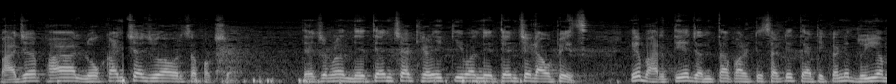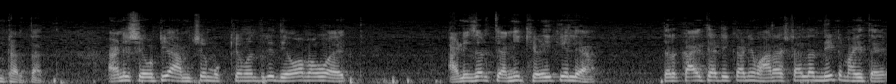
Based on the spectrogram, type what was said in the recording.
भाजप हा लोकांच्या जीवावरचा पक्ष आहे. त्याच्यामुळे नेत्यांच्या खेळी किंवा नेत्यांचे डावपेच हे भारतीय जनता पार्टीसाठी त्या ठिकाणी दुय्यम ठरतात. आणि शेवटी आमचे मुख्यमंत्री देवाभाऊ आहेत. आणि जर त्यांनी खेळी केल्या तर काय त्या ठिकाणी महाराष्ट्राला नीट माहीत आहे?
